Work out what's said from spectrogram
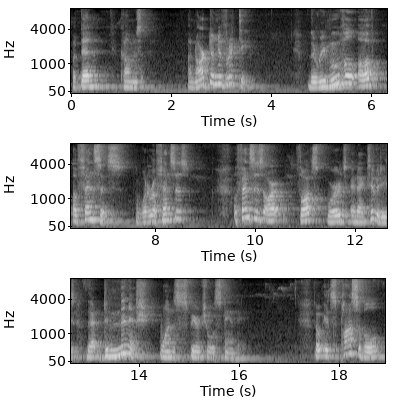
But then comes anartha nivritti, the removal of offenses. What are offenses? Offenses are thoughts, words, and activities that diminish one's spiritual standing. So it's possible,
